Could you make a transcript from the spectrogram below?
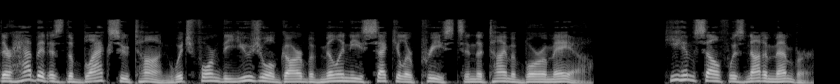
Their habit is the black soutane which formed the usual garb of Milanese secular priests in the time of Borromeo. He himself was not a member,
